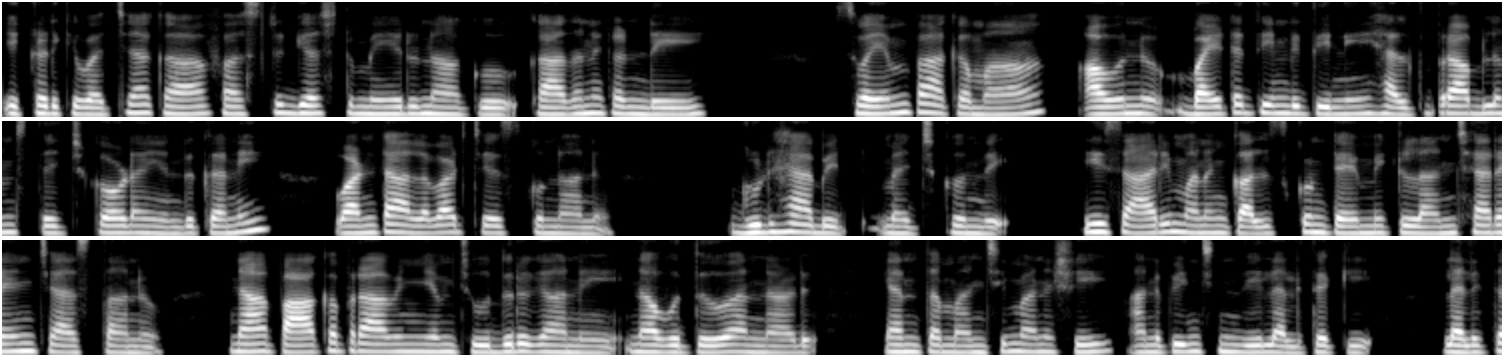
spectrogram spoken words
ఇక్కడికి వచ్చాక ఫస్ట్ గెస్ట్ మీరు నాకు కాదనకండి. స్వయం పాకమా అవును బయట తిండి తిని హెల్త్ ప్రాబ్లమ్స్ తెచ్చుకోవడం ఎందుకని వంట అలవాటు చేసుకున్నాను. గుడ్ హ్యాబిట్ మెచ్చుకుంది. ఈసారి మనం కలుసుకుంటే మీకు లంచ్ అరేంజ్ చేస్తాను. నా పాక ప్రావీణ్యం చూదురుగాని నవ్వుతూ అన్నాడు. ఎంత మంచి మనిషి అనిపించింది లలితకి. లలిత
